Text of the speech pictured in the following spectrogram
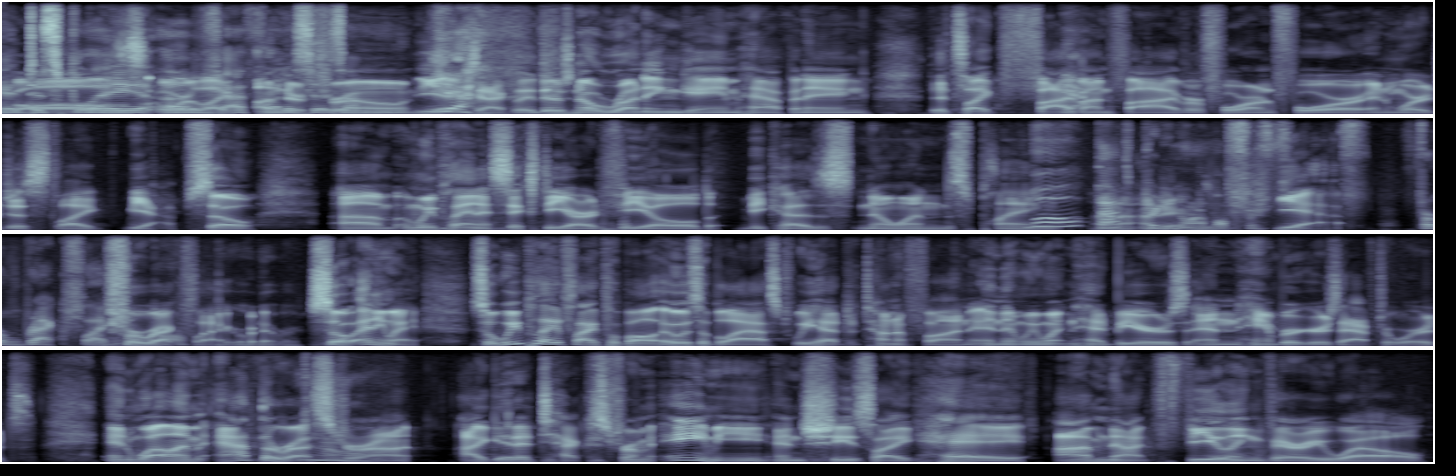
exactly balls or like underthrown. Yeah, Yeah. exactly. There's no running game happening. It's like five Yeah. on five or four on four, and we're just like, yeah. So. Um, and we play in a 60 yard field because no one's playing. Well, on that's pretty 100. normal for Yeah, for rec flag for rec flag or whatever. So anyway, so we played flag football. It was a blast. We had a ton of fun, and then we went and had beers and hamburgers afterwards. And while I'm at the restaurant, I get a text from Amy, and she's like, "Hey, I'm not feeling very well.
